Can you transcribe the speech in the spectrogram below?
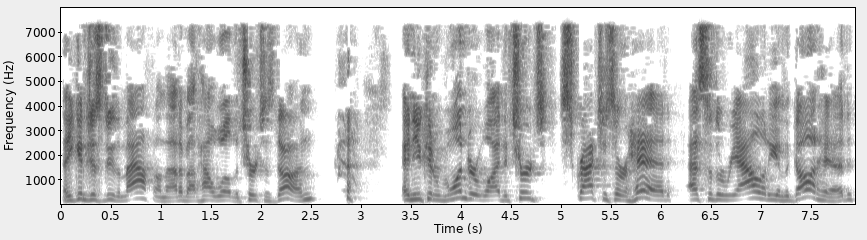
Now you can just do the math on that about how well the church has done. and you can wonder why the church scratches her head as to the reality of the Godhead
